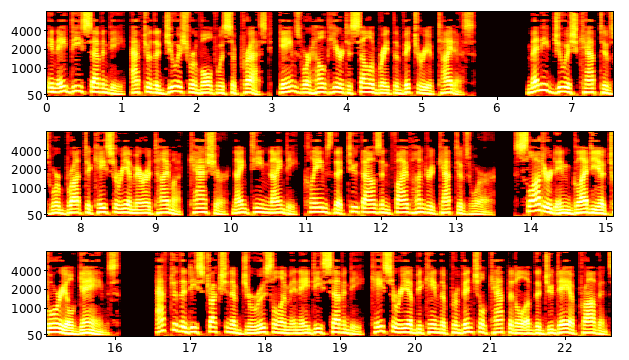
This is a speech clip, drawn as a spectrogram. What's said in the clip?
In AD 70, after the Jewish revolt was suppressed, games were held here to celebrate the victory of Titus. Many Jewish captives were brought to Caesarea Maritima. Kasher 1990 claims that 2,500 captives were slaughtered in gladiatorial games. After the destruction of Jerusalem in AD 70, Caesarea became the provincial capital of the Judea province,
